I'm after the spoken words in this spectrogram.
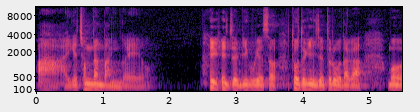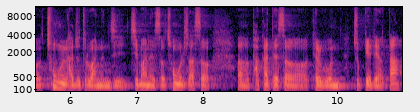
아 이게 정당방인 거예요. 이게 이제 미국에서 도둑이 이제 들어오다가 뭐 총을 가지고 들어왔는지 집안에서 총을 쏴서 어, 바깥에서 결국은 죽게 되었다.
